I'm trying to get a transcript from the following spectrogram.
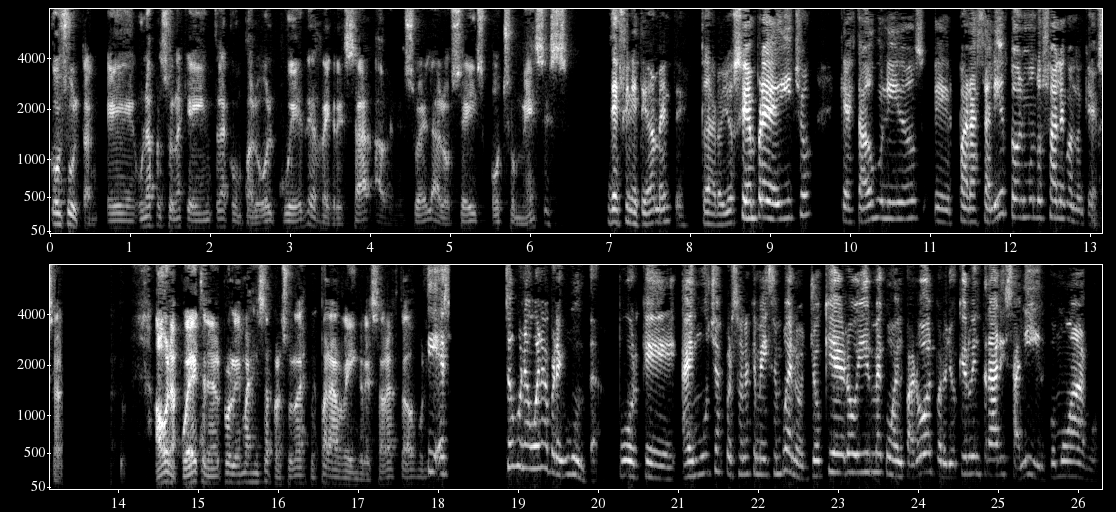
Consultan, eh, ¿una persona que entra con parol puede regresar a Venezuela a los seis, ocho meses? Definitivamente, claro. Yo siempre he dicho que a Estados Unidos, eh, para salir, todo el mundo sale cuando quiere. Exacto. Ahora, ¿puede tener problemas esa persona después para reingresar a Estados Unidos? Sí, eso, es una buena pregunta, porque hay muchas personas que me dicen, bueno, yo quiero irme con el parol, pero yo quiero entrar y salir, ¿cómo hago?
